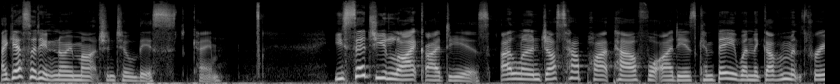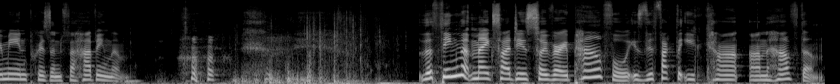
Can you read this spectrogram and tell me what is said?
I guess I didn't know much until this came. You said you like ideas. I learned just how powerful ideas can be when the government threw me in prison for having them. the thing that makes ideas so very powerful is the fact that you can't unhave them.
